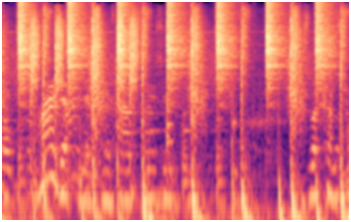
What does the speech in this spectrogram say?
Oh, my definition of house music is what comes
